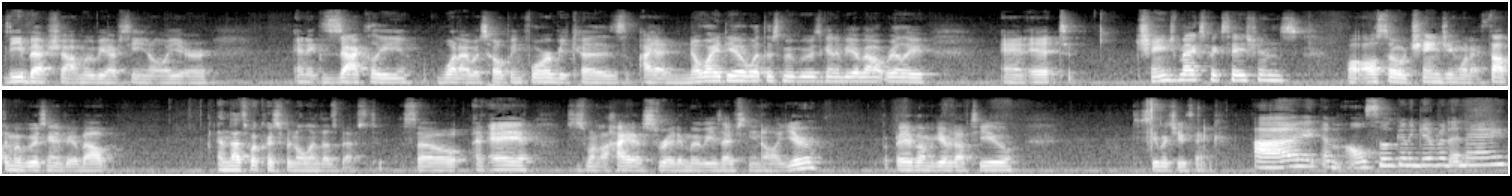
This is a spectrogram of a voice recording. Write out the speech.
the best shot movie I've seen all year, and exactly what I was hoping for because I had no idea what this movie was gonna be about really, and it changed my expectations while also changing what I thought the movie was gonna be about. And that's what Christopher Nolan does best. So an A, this is one of the highest rated movies I've seen all year. But babe, I'm gonna give it off to you to see what you think. I am also going to give it an A.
